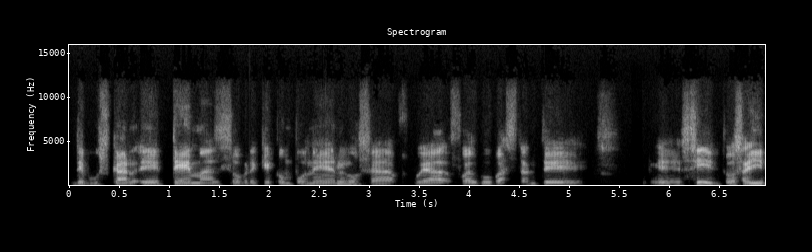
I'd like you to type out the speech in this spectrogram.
de buscar eh, temas sobre qué componer, o sea, fue, fue algo bastante, eh, sí, o sea, y,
